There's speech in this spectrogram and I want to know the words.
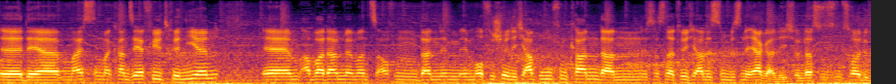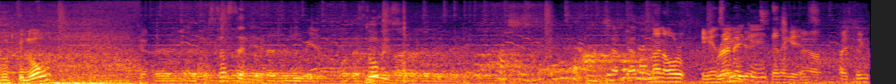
Äh, der meiste, man kann sehr viel trainieren, ähm, aber dann, wenn man es dann im, im Official nicht abrufen kann, dann ist das natürlich alles ein bisschen ärgerlich. Und das ist uns heute gut gelungen. Was ist das denn hier? Tobis. Nein, or against Renegades. Renegades. Yeah, I think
